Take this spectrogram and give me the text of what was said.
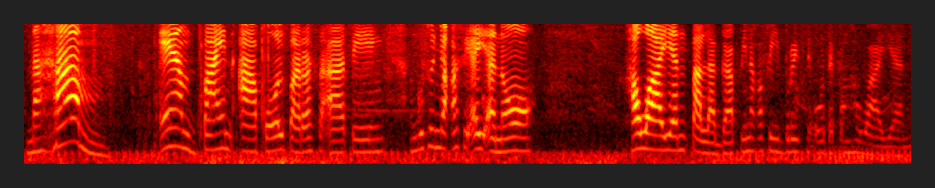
Na ham and pineapple para sa ating ang gusto niya kasi ay ano Hawaiian talaga. Pinaka-favorite ni Ote pang Hawaiian.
